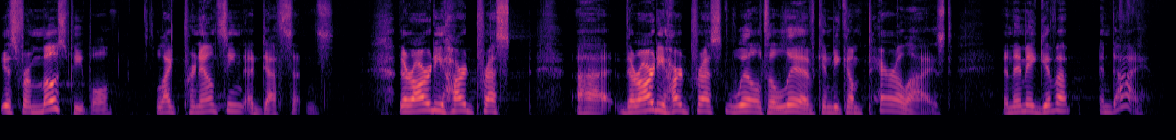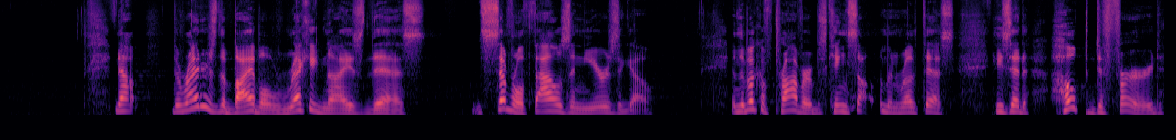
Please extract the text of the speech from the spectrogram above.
is for most people like pronouncing a death sentence. Their already hard pressed, uh, their already hard pressed will to live can become paralyzed, and they may give up and die. Now, the writers of the Bible recognized this several thousand years ago. In the book of Proverbs, King Solomon wrote this. He said, Hope deferred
